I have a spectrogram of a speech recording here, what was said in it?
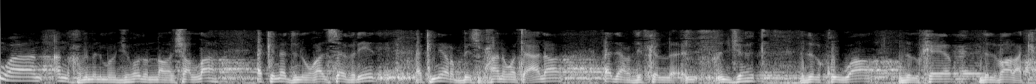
ونخدم المجهود إن شاء الله. أكن ندنو غال سافريد. أكني ربي سبحانه وتعالى هذا غادي الجهد ذي القوة ذي الخير ذي البركة.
